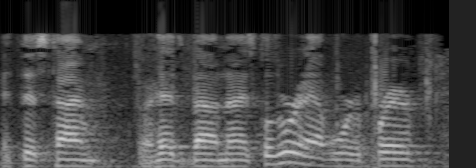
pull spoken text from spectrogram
at this time, our heads bowed and eyes closed. We're going to have a word of prayer.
